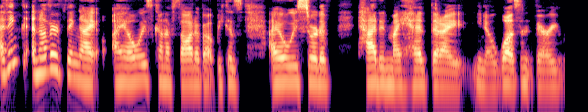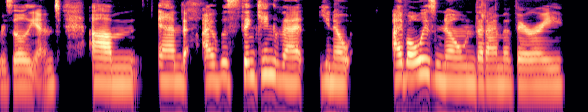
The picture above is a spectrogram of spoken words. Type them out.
I think another thing i i always kind of thought about because i always sort of had in my head that i you know wasn't very resilient um and i was thinking that you know i've always known that i'm a very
